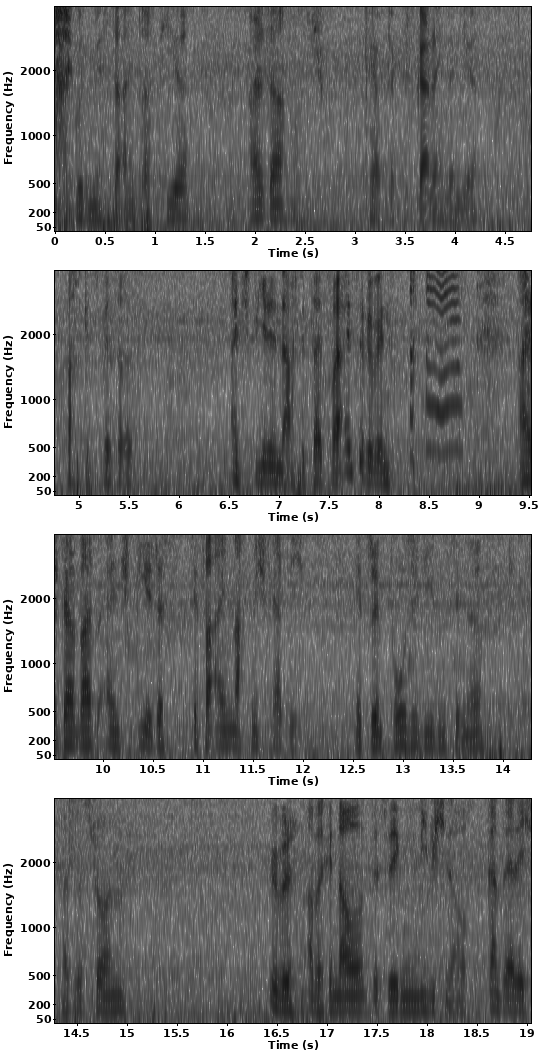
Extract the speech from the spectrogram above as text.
Ach, gut, Mr. Eintracht hier. Alter, oh, perfektes Kader hinter mir. Was gibt's Besseres? Ein Spiel in der Nachspielzeit 2-1 zu gewinnen. Alter, was ein Spiel. Das, der Verein macht mich fertig. Jetzt so im positiven Sinne. Das ist schon übel. Aber genau deswegen liebe ich ihn auch. Ganz ehrlich.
